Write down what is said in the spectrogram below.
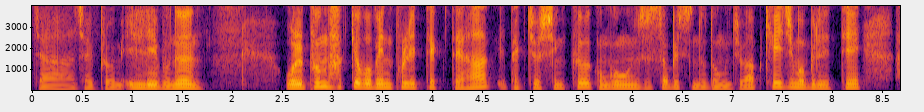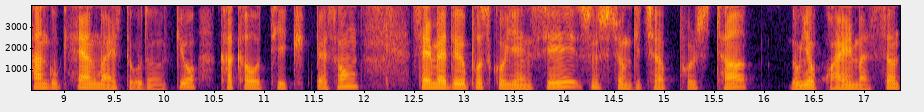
자, 저희 프로그램 1, 2부는 올품 학교법인 폴리텍 대학, 백조싱크 공공운수 서비스 노동조합, 케이지 모빌리티, 한국해양마이스터 고등학교, 카카오티 퀵배송, 셀메드 포스코 ENC, 순수전기차 폴스타, 농협 과일맛선,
